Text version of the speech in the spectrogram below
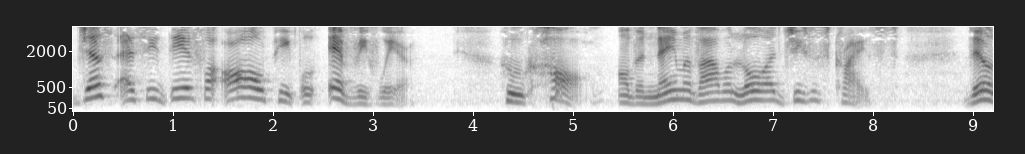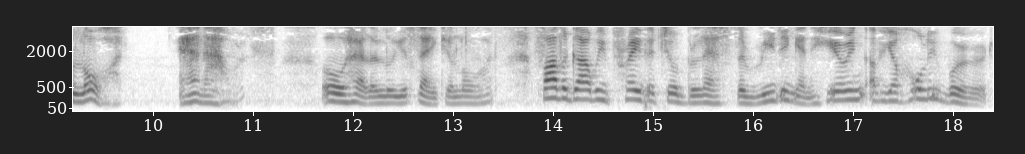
just as he did for all people everywhere who call on the name of our Lord Jesus Christ, their Lord and ours. Oh, hallelujah. Thank you, Lord. Father God, we pray that you'll bless the reading and hearing of your holy word.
